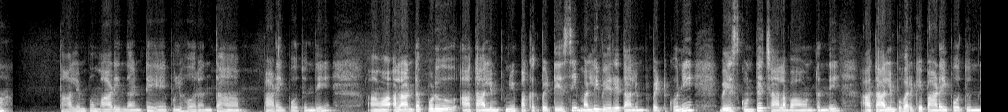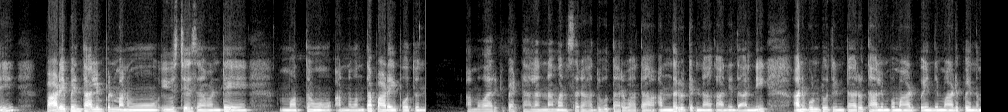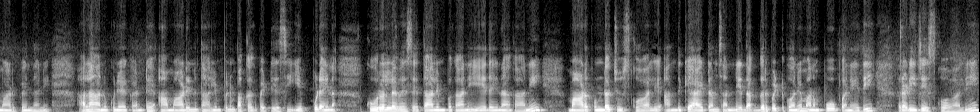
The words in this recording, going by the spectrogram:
తాలింపు మాడిందంటే పులిహోర అంతా పాడైపోతుంది అలాంటప్పుడు ఆ తాలింపుని పక్కకు పెట్టేసి మళ్ళీ వేరే తాలింపు పెట్టుకొని వేసుకుంటే చాలా బాగుంటుంది. ఆ తాలింపు వరకే పాడైపోతుంది. పాడైపోయిన తాలింపుని మనము యూజ్ చేసామంటే మొత్తం అన్నం అంతా పాడైపోతుంది. అమ్మవారికి పెట్టాలన్నా మనసు రాదు. తర్వాత అందరూ తిన్నా కానీ దాన్ని అనుకుంటూ తింటారు. తాలింపు మాడిపోయింది మాడిపోయింది మాడిపోయిందని. అలా అనుకునే కంటే ఆ మాడిన తాలింపుని పక్కకు పెట్టేసి ఎప్పుడైనా కూరల్లో వేసే తాలింపు కానీ ఏదైనా కానీ మాడకుండా చూసుకోవాలి. అందుకే ఐటమ్స్ అన్నీ దగ్గర పెట్టుకొని మనం పోపు అనేది రెడీ చేసుకోవాలి.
